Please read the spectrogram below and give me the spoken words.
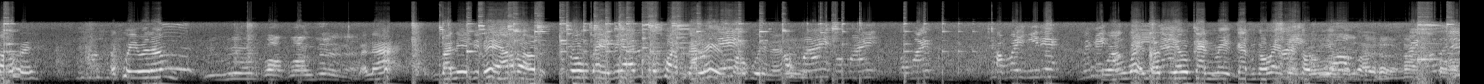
เป่าเลยเอาคุยมาน้มีเรื่องกอกวางด้วยนะำมานะวันนี้ที่ได้เอาเอาลงไปเบียนไปพร้อมกันเลยเป่าคุยนะเอาไม้เอาไม้เอาไม้ทำไว้อย่างนี้ดิไม่ให้หวังไว้เขาเดียวกันไม่กันเขาไว้ไปเขาเดียวกันก่อน ไม่เอาเอ้ย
